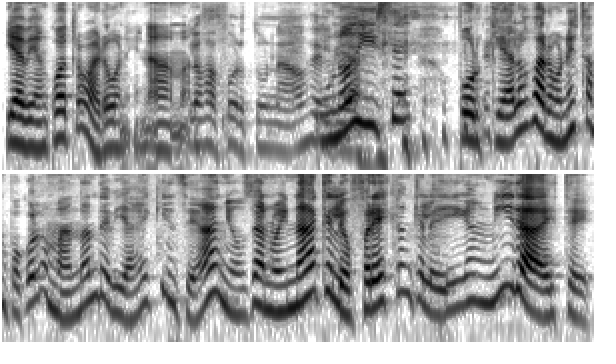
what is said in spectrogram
y habían cuatro varones, nada más. Los afortunados del Uno viaje. dice, ¿por qué a los varones tampoco los mandan de viaje de 15 años? O sea, no hay nada que le ofrezcan, que le digan, mira, este...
